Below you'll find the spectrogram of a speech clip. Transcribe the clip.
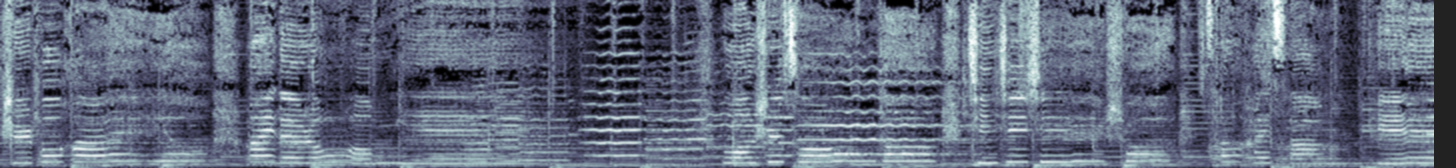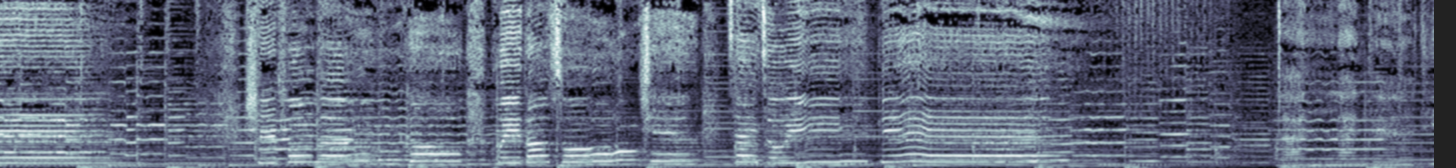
是否还有爱的容颜？往事从头，轻轻细说沧海桑田。是否能够回到昨？走一遍？蓝蓝的天，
